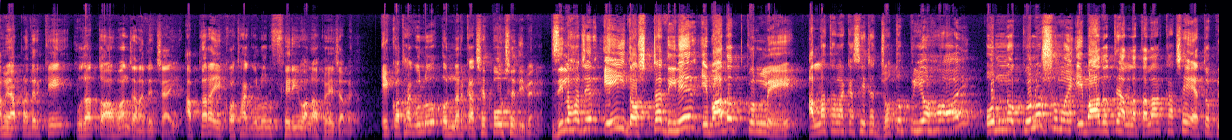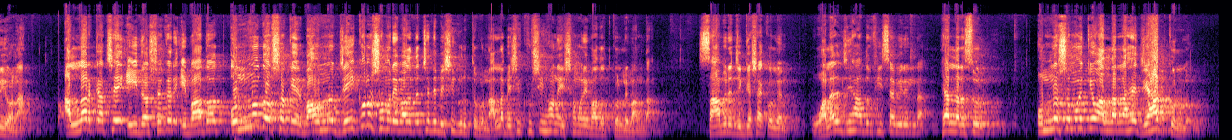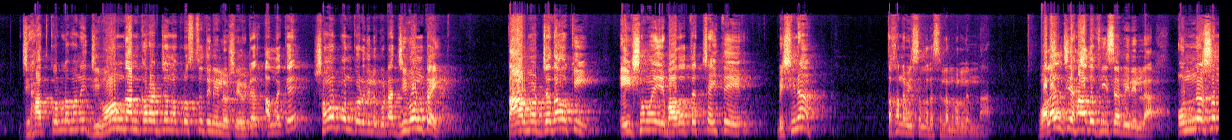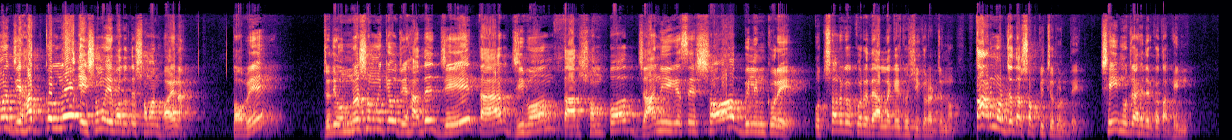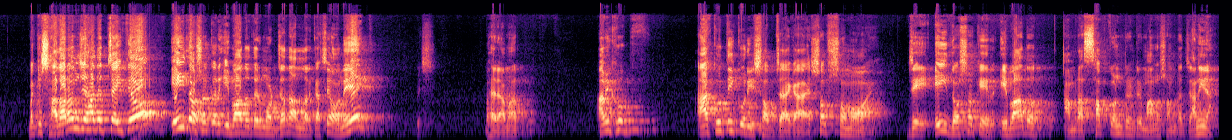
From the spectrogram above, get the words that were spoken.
আমি আপনাদেরকে উদাত্ত আহ্বান জানাতে চাই, আপনারা এই কথাগুলোর ফেরিওয়ালা হয়ে যাবেন। এই কথাগুলো অন্যের কাছে পৌঁছে দিবেন। জিলহজের এই দশটা দিনের এবাদত করলে আল্লাহ তালার কাছে এটা যত প্রিয় হয়, অন্য কোনো সময় এবাদতে আল্লাহ তালার কাছে এত প্রিয় না। আল্লাহর কাছে এই দর্শকের ইবাদত অন্য দর্শকের বা অন্য যে কোনো সময়ের ইবাদতের চেয়ে বেশি গুরুত্বপূর্ণ। আল্লাহ বেশি খুশি হন এই সময় ইবাদত করলে বান্দা। সাহাবিরা জিজ্ঞাসা করলেন ওয়ালাল জিহাদ ফিসাবিল্লাহ হে আল্লাহ রসুল, অন্য সময় কেউ আল্লাহর রাহে জেহাদ করল। জেহাদ করল মানে জীবন দান করার জন্য প্রস্তুতি নিল সে, ওইটা আল্লাহকে সমর্পণ করে দিল গোটা জীবনটাই। তার মর্যাদাও কি এই সময় ইবাদতের চাইতে বেশি না? তখন নবী সাল্লাহ সাল্লাম বললেন, না। ওয়ালাল জেহাদ ফিসাবিল্লাহ অন্য সময় জেহাদ করলেও এই সময় এবাদতের সমান হয় না। তবে যদি অন্য সময় কেউ জেহাদে যে তার জীবন, তার সম্পদ যা নিয়ে গেছে সব বিলীন করে, উৎসর্গ করে দেয় আল্লাহকে খুশি করার জন্য, তার মর্যাদা সবকিছুর ঊর্ধ্বে। সেই মুজাহিদের কথা ভিন্ন। বাকি সাধারণ জেহাদের চাইতেও এই দশকের ইবাদতের মর্যাদা আল্লাহর কাছে অনেক বেশি। ভাইরা আমার, আমি খুব আকুতি করি সব জায়গায়, সব সময় যে এই দশকের এবাদত আমরা সাবকন্টিনেন্টের মানুষ আমরা জানি না।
